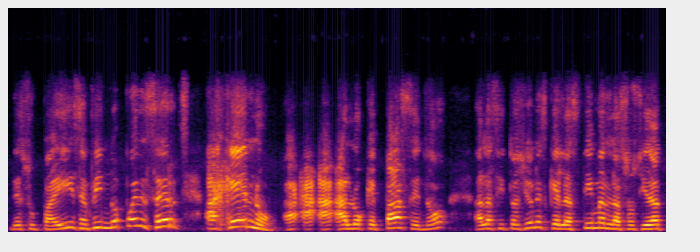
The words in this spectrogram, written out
de su país, en fin, no puede ser ajeno a, lo que pase, ¿no? A las situaciones que lastiman la sociedad.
